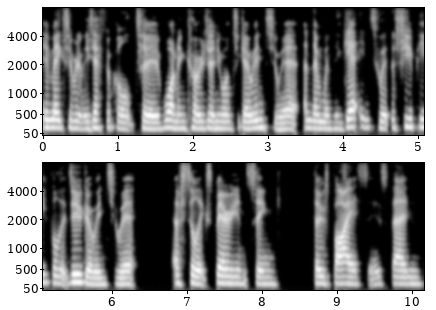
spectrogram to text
it makes it really difficult to one, encourage anyone to go into it. And then when they get into it, the few people that do go into it are still experiencing those biases, then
